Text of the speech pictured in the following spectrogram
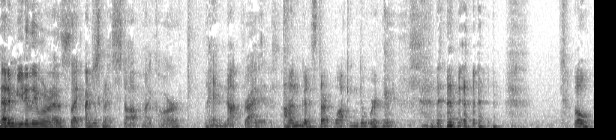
that immediately when I was like, "I'm just gonna stop my car and not drive it." I'm gonna start walking to work. oh,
